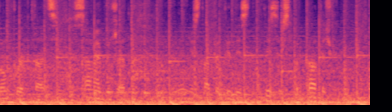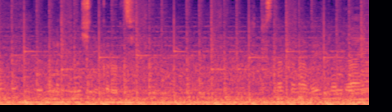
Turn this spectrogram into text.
комплектація, саме бюджетна. В районі 150 тисяч з прикаточкою так вона виглядає.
